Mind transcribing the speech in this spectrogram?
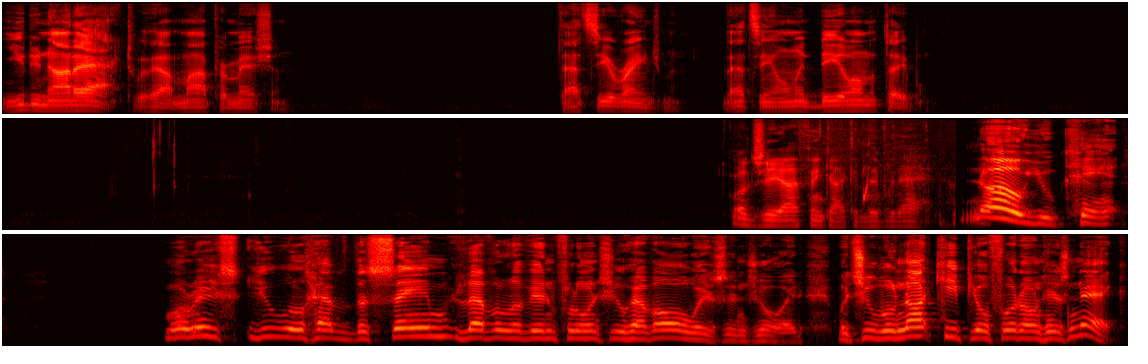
You do not act without my permission. That's the arrangement. That's the only deal on the table. Well, gee, I think I could live with that. No, you can't. Maurice, you will have the same level of influence you have always enjoyed, but you will not keep your foot on his neck.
